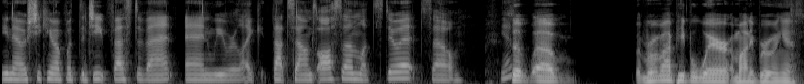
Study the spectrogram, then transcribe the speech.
you know, she came up with the Jeep Fest event, and we were like, that sounds awesome, let's do it. So Yeah. So uh, remind people where Amani Brewing is.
